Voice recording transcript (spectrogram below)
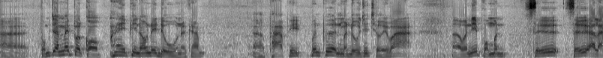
อ่าผมจะไม่ประกอบให้พี่น้องได้ดูนะครับ พาพี่เพื่อนๆมาดูเฉยๆว่า วันนี้ผมมาซื้อซื้ออะไร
